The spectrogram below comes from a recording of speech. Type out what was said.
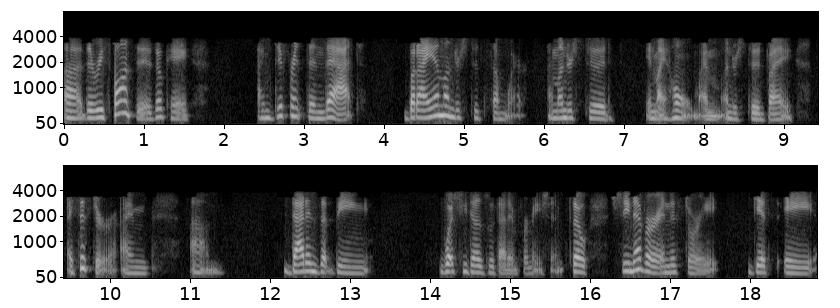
uh, the response is, okay, I'm different than that, but I am understood somewhere. I'm understood in my home. I'm understood by my sister. I'm um, that ends up being what she does with that information. So she never in this story gets a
